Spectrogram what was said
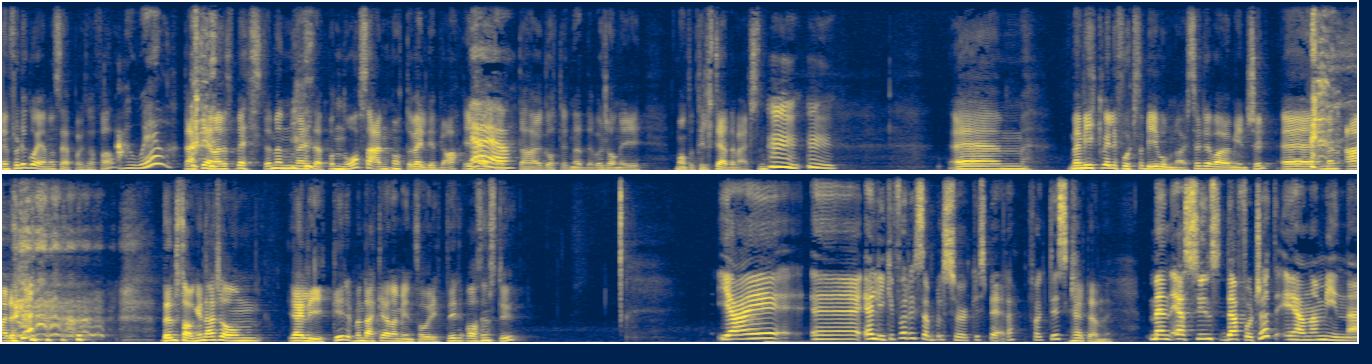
Den får du gå hjem og se på, i så fall. I will. Det er ikke en av deres beste, men når jeg ser på nå, så er den på en måte veldig bra. I forhold til at Det har gått litt nedover sånn i måte, tilstedeværelsen. Mm, Ehm, men vi gikk veldig fort forbi Womanizer, det var jo min skyld. Uh, men er det Den sangen er sånn jeg liker, men det er ikke en av mine favoritter. Hva syns du? Jeg, eh, jeg liker eksempel Circus bedre, faktisk. Helt enig. Men jeg syns det er fortsatt en av mine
